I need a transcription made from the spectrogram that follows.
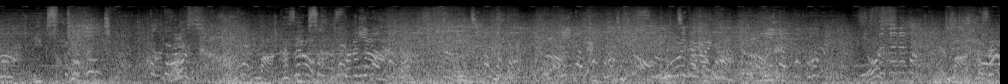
だ私二の方任せろそれじゃあすごいないか二の方行くぞ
